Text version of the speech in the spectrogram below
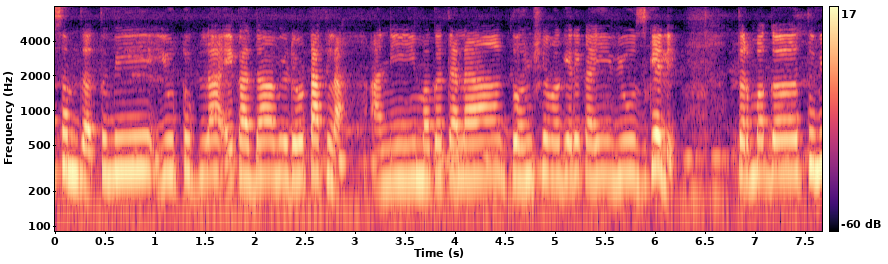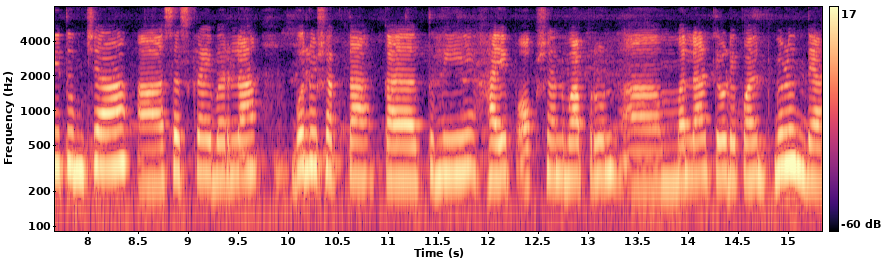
समजा तुम्ही यूट्यूबला एखादा व्हिडिओ टाकला आणि मग त्याला दोनशे वगैरे काही व्ह्यूज गेले तर मग तुम्ही तुमच्या सबस्क्रायबरला बोलू शकता का तुम्ही हाईप ऑप्शन वापरून मला तेवढे पॉईंट मिळून द्या.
